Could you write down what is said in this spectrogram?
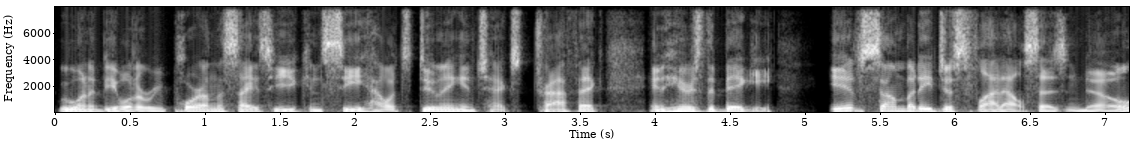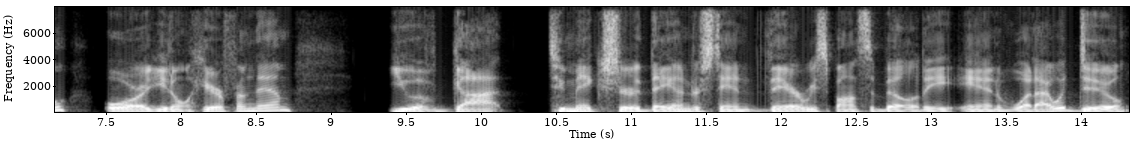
We want to be able to report on the site so you can see how it's doing and checks traffic. And here's the biggie if somebody just flat out says no, or you don't hear from them, you have got to make sure they understand their responsibility. And what I would do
